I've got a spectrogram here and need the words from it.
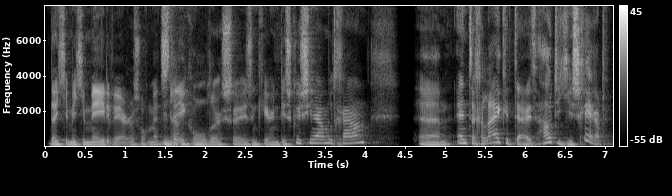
dat je met je medewerkers of met stakeholders uh, eens een keer een discussie aan moet gaan. Um, en tegelijkertijd houdt het je scherp.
